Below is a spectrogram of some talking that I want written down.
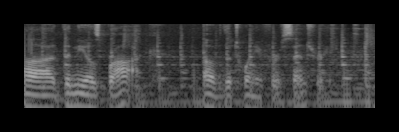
uh, the Niels Brock of the 21st century?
